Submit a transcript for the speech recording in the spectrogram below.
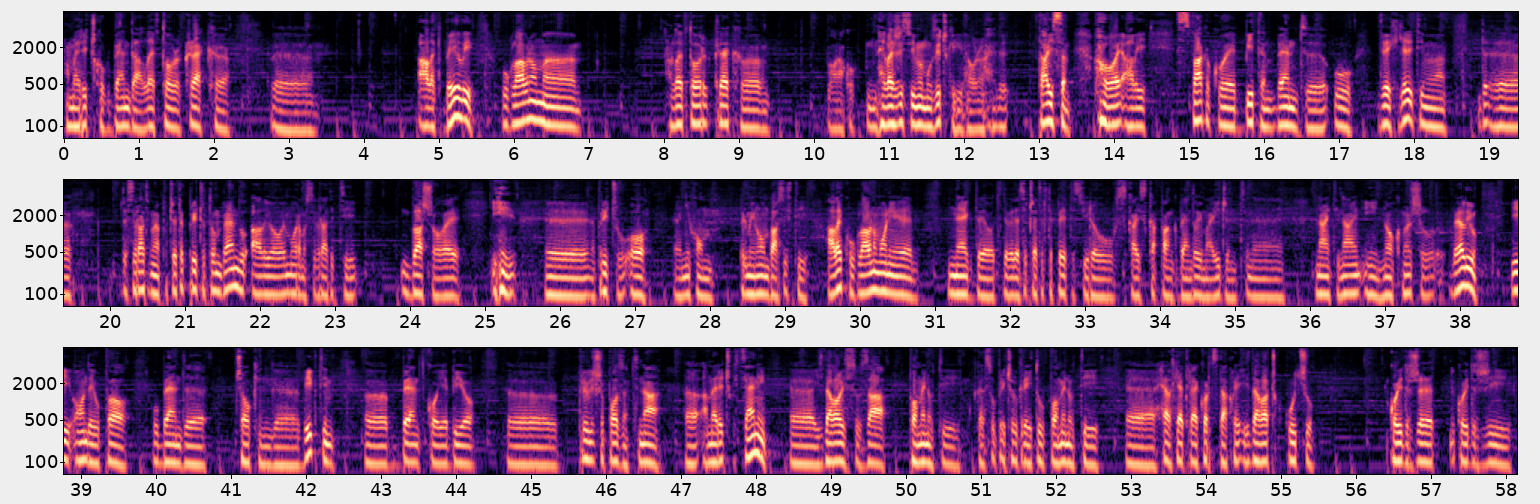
američkog benda Leftover Crack uh, Alec Bailey. Uglavnom, uh, Leftover Crack uh, onako ne leži svima muzički ono, taj sam ovaj, ali svakako je bitan band uh, u 2000-ima da, uh, da se vratimo na početak priče o tom bendu ali ovaj, moramo se vratiti baš ovaj, i e, na priču o e, njihovom preminulom basisti Aleku, uglavnom on je negde od 94. 5. svirao u Sky Ska Punk bendovima Agent 99 i No Commercial Value i onda je upao u band uh, Choking uh, Victim, uh, band koji je bio prilično poznat na američkoj sceni. Izdavali su za pomenuti, kada su pričali Grey 2, pomenuti Hellcat Records, dakle izdavačku kuću koji, drže, koji drži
